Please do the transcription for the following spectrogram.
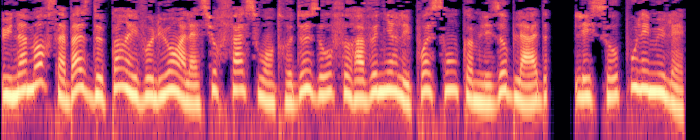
Une amorce à base de pain évoluant à la surface ou entre deux eaux fera venir les poissons comme les oblades, les saupes ou les mulets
